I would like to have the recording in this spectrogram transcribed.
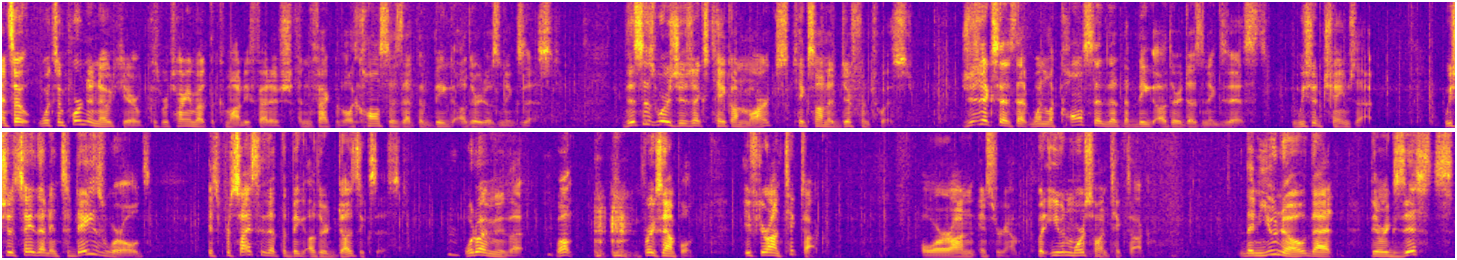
And so, what's important to note here, because we're talking about the commodity fetish and the fact that Lacan says that the big other doesn't exist. This is where Zizek's take on Marx takes on a different twist. Zizek says that when Lacan said that the big other doesn't exist, we should change that. We should say that in today's world, it's precisely that the big other does exist. Hmm. What do I mean by that? Well, for example, if you're on TikTok or on Instagram, but even more so on TikTok, then you know that there exists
